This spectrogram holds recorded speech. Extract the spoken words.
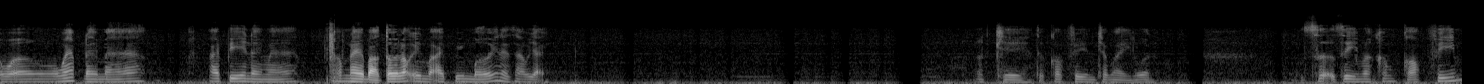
uh, web này mà IP này mà. Hôm nay bảo tôi login vào IP mới là sao vậy? Ok tôi có phim cho mày luôn. Sợ gì mà không có phím?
